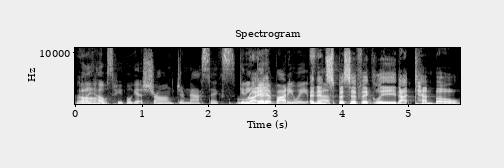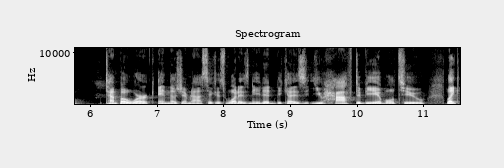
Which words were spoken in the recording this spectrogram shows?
Really helps people get strong. Gymnastics, getting Um, Right. good at body weight and then stuff. specifically that tempo tempo work in those gymnastics is what is needed because you have to be able to like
